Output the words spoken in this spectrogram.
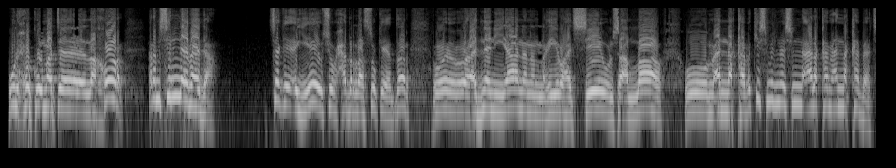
والحكومات آه، الأخر. راه ماشي اللعب هذا. إيه وشوف حضر راسو كيهضر وعندنا نية أننا نغيروا هذا الشيء وإن شاء الله ومع النقابة. كيفاش من علاقة مع النقابات؟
